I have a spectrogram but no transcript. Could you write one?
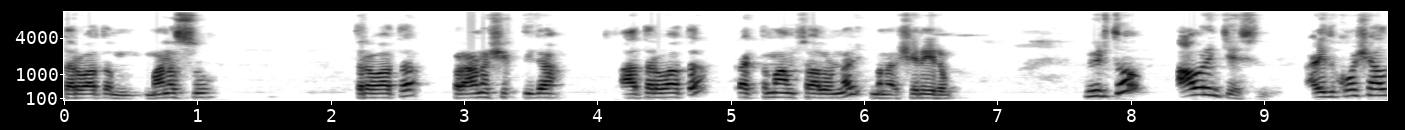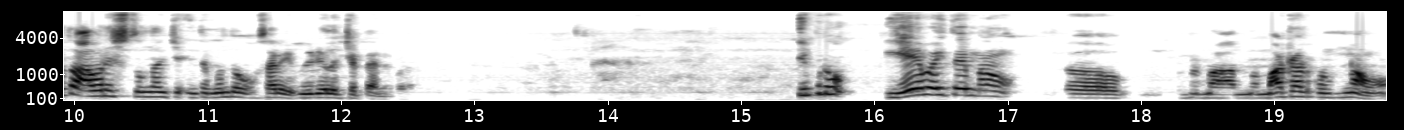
తర్వాత మనస్సు తర్వాత ప్రాణశక్తిగా ఆ తర్వాత రక్తమాంసాలు ఉన్నాయి మన శరీరం. వీటితో ఆవరించేసింది. ఐదు కోశాలతో ఆవరిస్తుందని ఇంతకుముందు ఒకసారి వీడియోలో చెప్పాను కూడా. ఇప్పుడు ఏవైతే మనం ఇప్పుడు మాట్లాడుకుంటున్నామో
